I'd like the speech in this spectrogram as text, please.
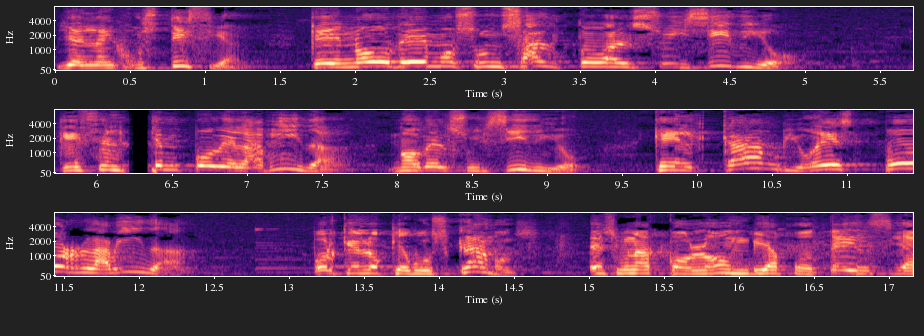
y en la injusticia, que no demos un salto al suicidio, que es el tiempo de la vida, no del suicidio que el cambio es por la vida, porque lo que buscamos es una Colombia potencia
